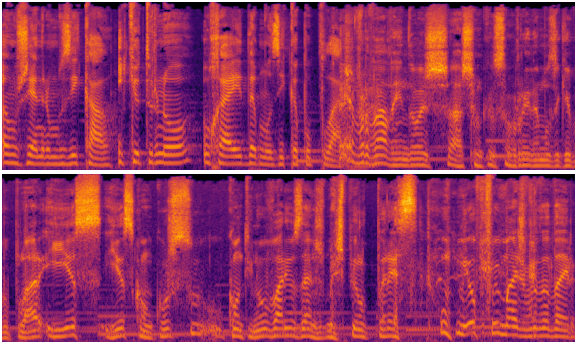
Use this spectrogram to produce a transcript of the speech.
a um género musical e que o tornou o rei da música popular. É verdade, ainda hoje acham que eu sou o rei da música popular e esse, e esse concurso continuou vários anos, mas pelo que parece, o meu foi mais verdadeiro.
